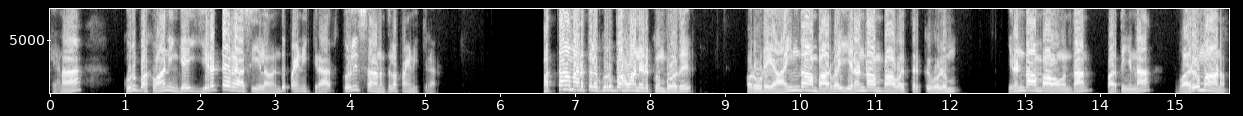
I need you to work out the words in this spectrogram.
ஏன்னா குரு பகவான் இங்க இரட்டை ராசியில வந்து பயணிக்கிறார் தொழில் ஸ்தானத்துல பயணிக்கிறார். பத்தாம் இடத்துல குரு பகவான் இருக்கும்போது அவருடைய ஐந்தாம் பார்வை இரண்டாம் பாவத்திற்கு விழும். இரண்டாம் பாவம் தான் பாத்தீங்கன்னா வருமானம்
